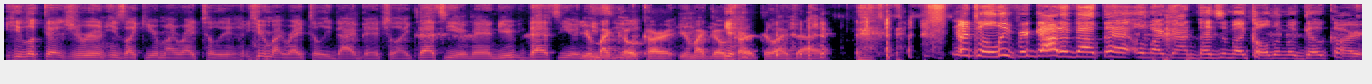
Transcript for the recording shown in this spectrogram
he looked at Giroud and he's like, "You're my right till he, you're my right till he die, bitch." Like that's you, man. You that's you. You're my go kart. You're my go kart till I die. I totally forgot about that. Oh my god, Benzema called him a go kart.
